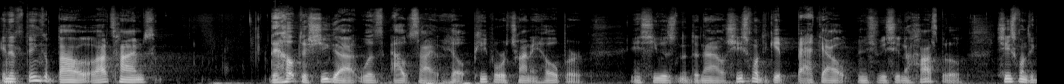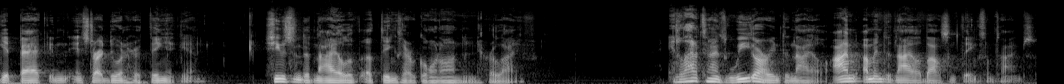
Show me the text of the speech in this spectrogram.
And the thing about a lot of times the help that she got was outside help. People were trying to help her, and she was in denial. She just wanted to get back out, and she was in the hospital. She just wanted to get back and, and start doing her thing again. She was in denial of, of things that were going on in her life. And a lot of times we are in denial. I'm, I'm in denial about some things sometimes.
